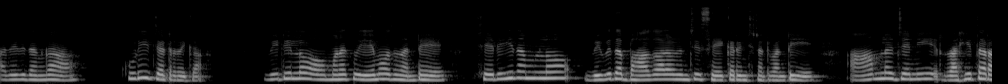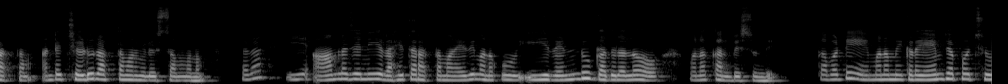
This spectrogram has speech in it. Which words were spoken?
అదేవిధంగా కుడి జఠరిక. వీటిలో మనకు ఏమవుతుందంటే శరీరంలో వివిధ భాగాల నుంచి సేకరించినటువంటి ఆమ్లజని రహిత రక్తం అంటే చెడు రక్తం అని పిలుస్తాం మనం కదా? ఈ ఆమ్లజని రహిత రక్తం అనేది మనకు ఈ రెండు గదులలో మనకు కనిపిస్తుంది. కాబట్టి మనం ఇక్కడ ఏం చెప్పొచ్చు?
